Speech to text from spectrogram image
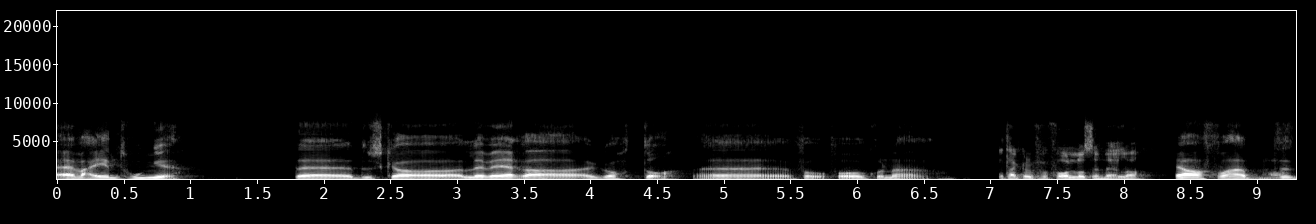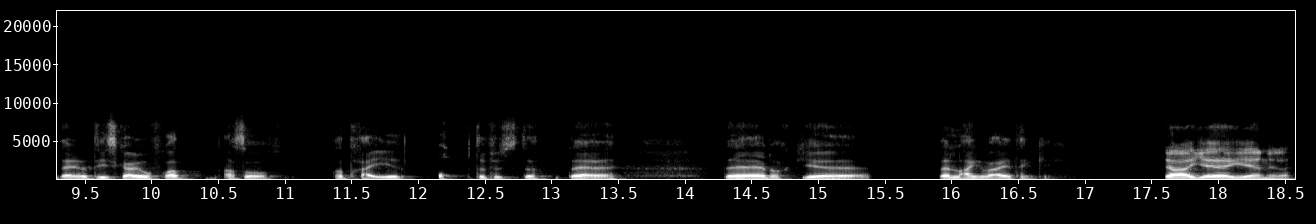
er veien tung. Det, du skal levere godt da, eh, for, for å kunne Jeg Tenker du for Follo sin del, da? Ja, for her, det, de skal jo fra, altså, fra tredje opp til første. Det, det er nok eh, Det er en lang vei, tenker jeg. Ja, jeg, jeg er enig i det.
